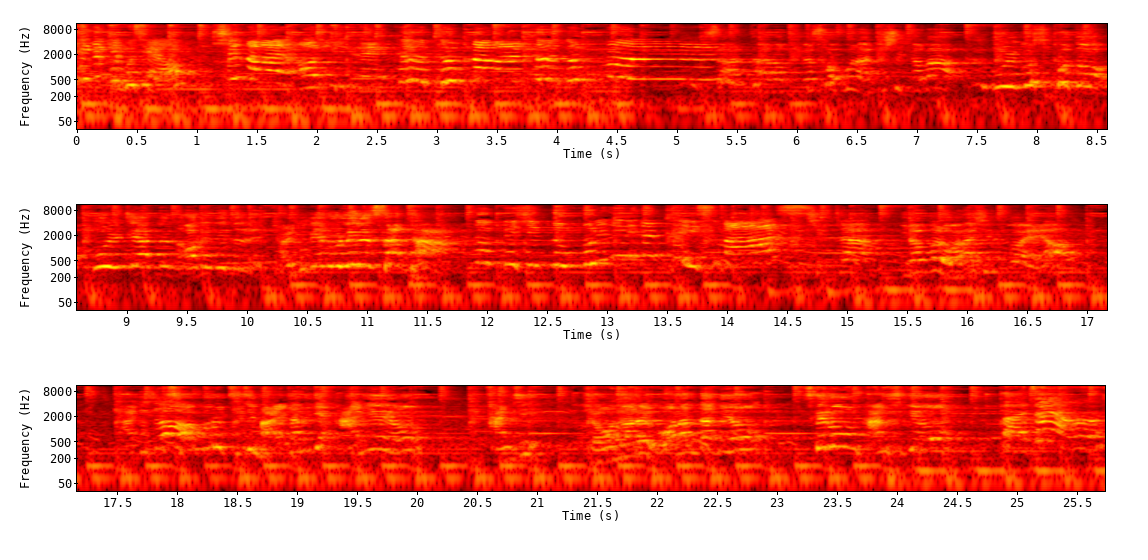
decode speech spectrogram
생각해보세요. 실망한 어린이들의 그 눈망울, 그 눈물! 산타 할아버지가 선물 안 주실까봐 울고 싶어도 울지 않는 어린이들을 결국엔 울리는 산타. 눈빛이 눈물이 내리는 크리스마스! 진짜 이런 걸 원하시는 거예요? 아니죠? 선물을 주지 말자는 게 아니에요. 단지 변화를 원한다고요. 새로운 방식이요. 맞아요.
